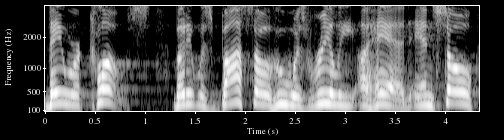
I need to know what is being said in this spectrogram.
They were close, but it was Basso who was really ahead. And so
